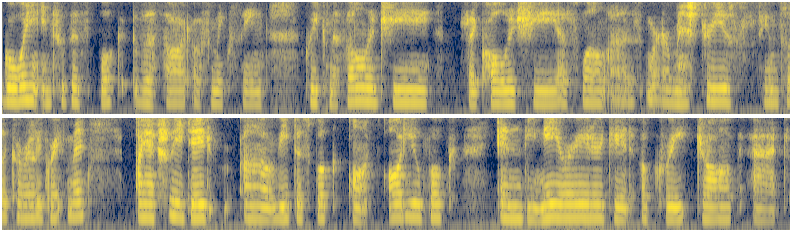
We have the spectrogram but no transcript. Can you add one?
Going into this book, the thought of mixing Greek mythology, psychology, as well as murder mysteries seems like a really great mix. I actually did uh, read this book on audiobook and the narrator did a great job at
